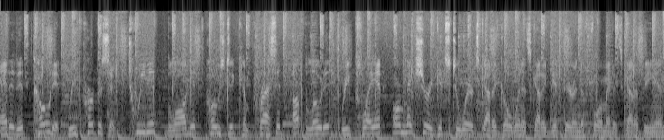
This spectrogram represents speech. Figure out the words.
edit it, code it, repurpose it, tweet it, blog it, post it, compress it, upload it, replay it, or make sure it gets to where it's got to go when it's got to get there in the format it's got to be in,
